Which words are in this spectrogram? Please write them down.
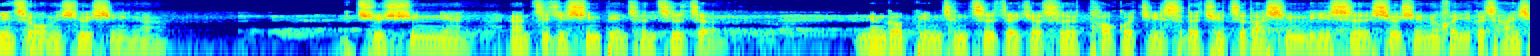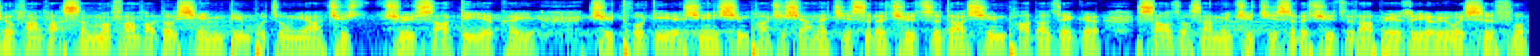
因此，我们修行啊。去训练，让自己心变成知者，能够变成智者，就是透过及时的去知道心迷失。修行任何一个禅修方法，什么方法都行，并不重要。去去扫地也可以，去拖地也行。心跑去想了，及时的去知道，心跑到这个扫帚上面去，及时的去知道。比如说有一位师傅，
